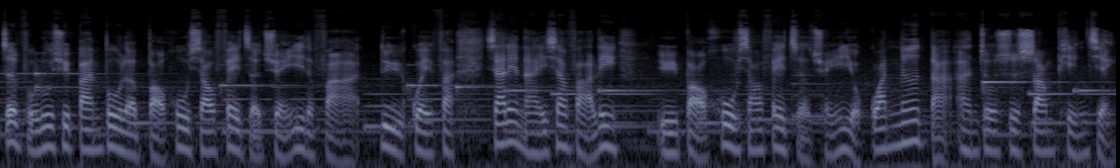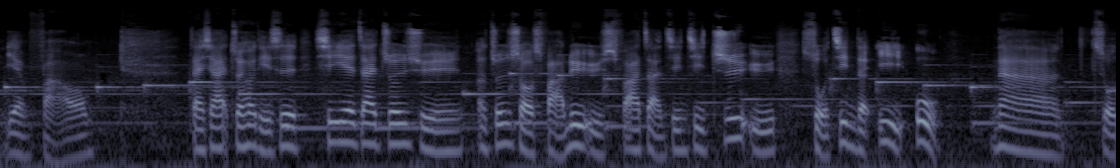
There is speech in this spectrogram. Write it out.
政府陆续颁布了保护消费者权益的法律规范。下列哪一项法令与保护消费者权益有关呢？答案就是商品检验法哦。再下最后一题是：企业在遵循呃遵守法律与发展经济之余所尽的义务，那所。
